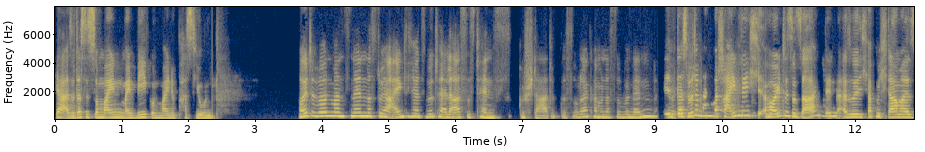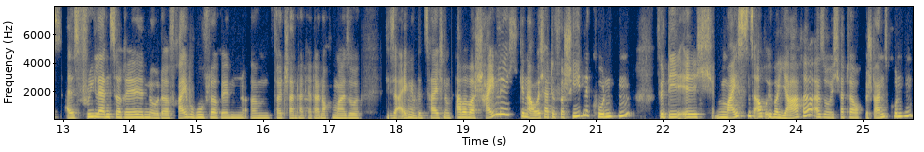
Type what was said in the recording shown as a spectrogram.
Ja, also das ist so mein, mein Weg und meine Passion. Heute würde man es nennen, dass du ja eigentlich als virtuelle Assistenz gestartet bist, oder? Kann man das so benennen? Das würde man wahrscheinlich heute so sagen, denn also ich habe mich damals als Freelancerin oder Freiberuflerin, ähm, Deutschland hat ja da noch mal so diese eigene Bezeichnung. Aber wahrscheinlich, genau, ich hatte verschiedene Kunden, für die ich meistens auch über Jahre, also ich hatte auch Bestandskunden,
